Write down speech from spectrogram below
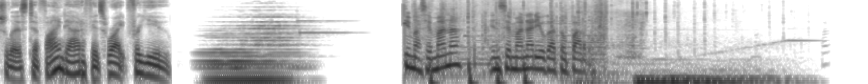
specialist to find out if it's right for you. Última semana en Semanario Gato Pardo.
